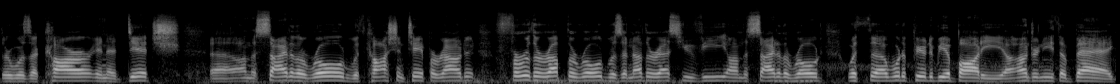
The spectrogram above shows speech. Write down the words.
There was a car in a ditch uh, on the side of the road with caution tape around it. Further up the road was another SUV on the side of the road with uh, what appeared to be a body uh, underneath a bag,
